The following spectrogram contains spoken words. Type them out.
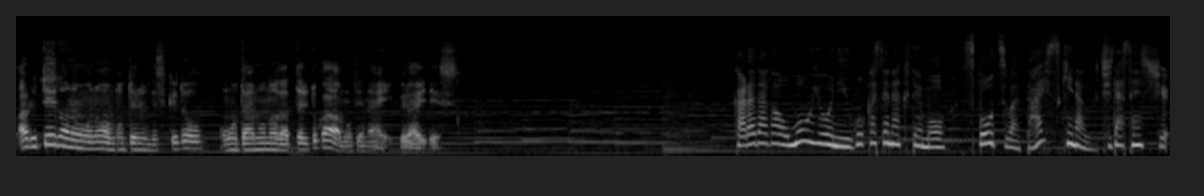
ある程度のものは持てるんですけど重たいものだったりとかは持てないぐらいです。体が思うように動かせなくてもスポーツは大好きな内田選手。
